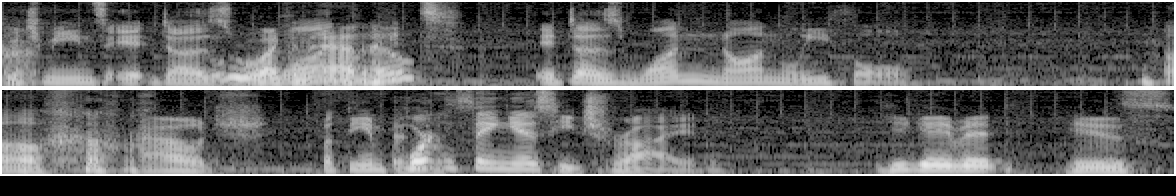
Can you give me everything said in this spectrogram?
which means it does Ooh, I can one. add health? It does one non-lethal. Oh, Ouch. But the important Goodness. thing is he tried. He gave it his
